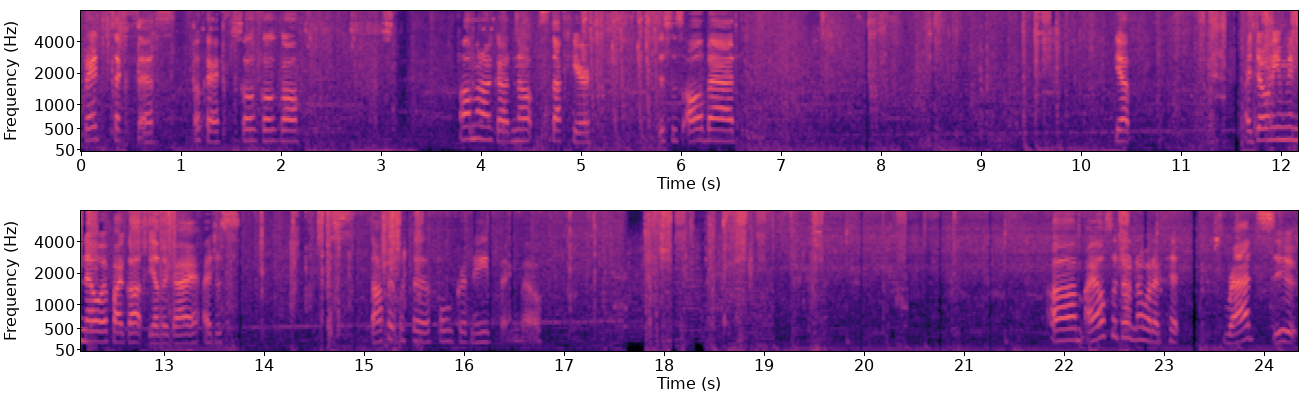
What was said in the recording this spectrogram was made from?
Great success. Okay, go, go, go. Oh my god, no, stuck here. This is all bad. Yep. I don't even know if I got the other guy. I just... Stop it with the whole grenade thing, though. Um, I also don't know what I picked. Rad suit.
